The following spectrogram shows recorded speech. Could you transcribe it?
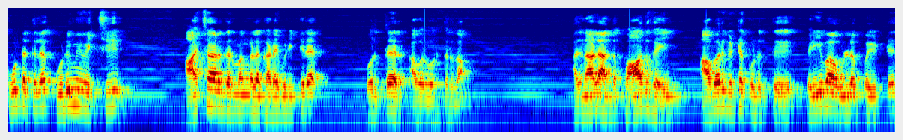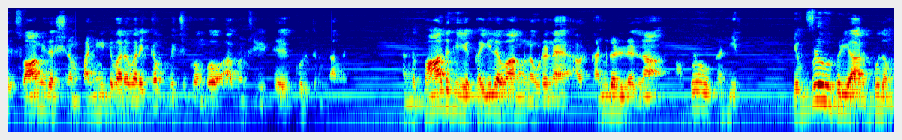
கூட்டத்தில் குடுமி வச்சு ஆச்சார தர்மங்களை கடைபிடிக்கிற ஒருத்தர் அவர் ஒருத்தர் தான் அதனால அந்த பாதுகை அவர்கிட்ட கொடுத்து பெரியவா உள்ளே போயிட்டு சுவாமி தரிசனம் பண்ணிட்டு வர வரைக்கும் வச்சுக்கோங்கோ அப்படின்னு சொல்லிட்டு கொடுத்துருந்தாங்க. அந்த பாதுகையை கையில் வாங்கின உடனே அவர் கண்கள்லாம் அவ்வளவு கண்ணீர் எவ்வளவு பெரிய அற்புதம்.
